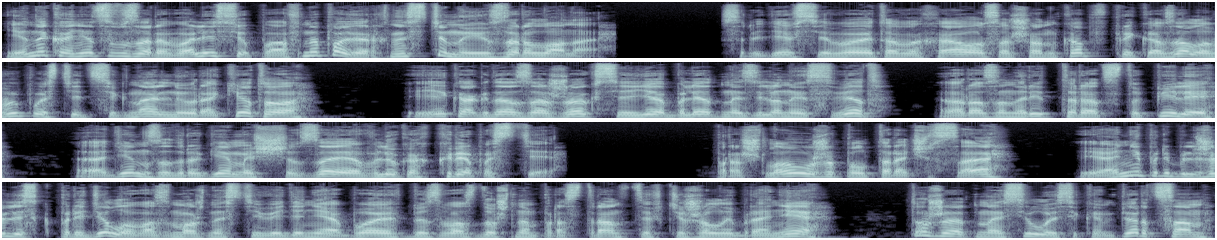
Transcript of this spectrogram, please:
и, наконец, взорвались, упав на поверхность стены из Ирлона. Среди всего этого хаоса Шанкоп приказала выпустить сигнальную ракету, и когда зажёгся её бледно-зелёный свет, Розенриттеры отступили, один за другим исчезая в люках крепости. Прошло уже полтора часа, и они приближались к пределу возможности ведения боя в безвоздушном пространстве в тяжелой броне, тоже относилось и к имперцам,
